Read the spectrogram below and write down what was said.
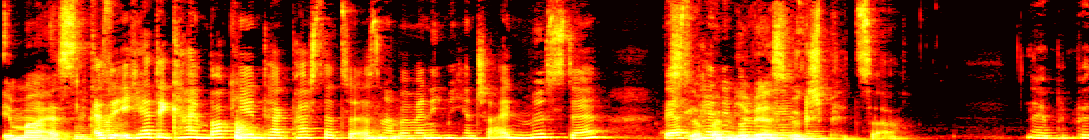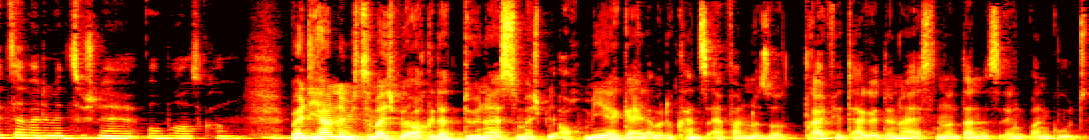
immer essen kann. Also ich hätte keinen Bock, jeden Tag Pasta zu essen, aber wenn ich mich entscheiden müsste, wäre es Ich glaube, bei mir wäre es wirklich Pizza. Nee, Pizza würde mir zu schnell oben rauskommen. Weil die haben nämlich zum Beispiel auch gedacht, Döner ist zum Beispiel auch mega geil, aber du kannst einfach nur so drei, vier Tage Döner essen und dann ist irgendwann gut.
